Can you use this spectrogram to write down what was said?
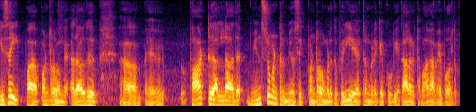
இசை ப பண்ணுறவங்க அதாவது பாட்டு அல்லாத இன்ஸ்ட்ருமெண்டல் மியூசிக் பண்ணுறவங்களுக்கு பெரிய ஏற்றம் கிடைக்கக்கூடிய காலகட்டமாக அமைய போகிறது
